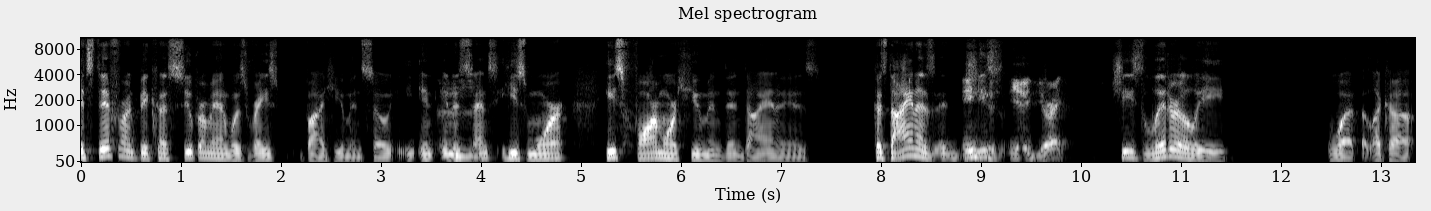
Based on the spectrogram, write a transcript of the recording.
it's different because Superman was raised by humans, so in in a Mm. sense, he's more he's far more human than Diana is, because Diana's she's yeah, you're right. she's literally what like a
